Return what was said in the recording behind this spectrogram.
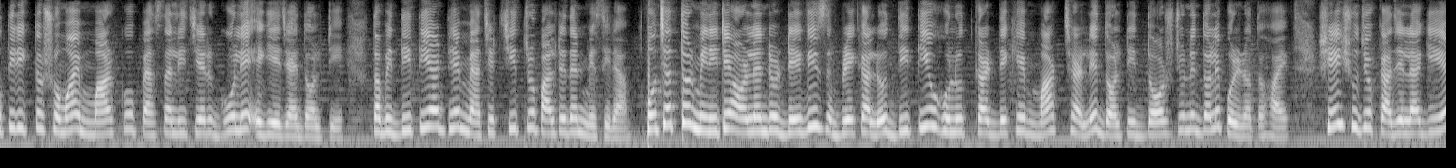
অতিরিক্ত সময় মার্কো প্যাসালিচের গোলে এগিয়ে যায় দলটি। তবে দ্বিতীয়ার্ধে ম্যাচের চিত্র পাল্টে দেন মেসিরা। পঁচাত্তর মিনিটে অরল্যান্ডোর ডেভিস ব্রেকালো দ্বিতীয় হলুদ কার্ড দেখে মাঠ ছাড়লে দলটি দশ জনের দলে পরিণত হয়। সেই সুযোগ কাজে লাগিয়ে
